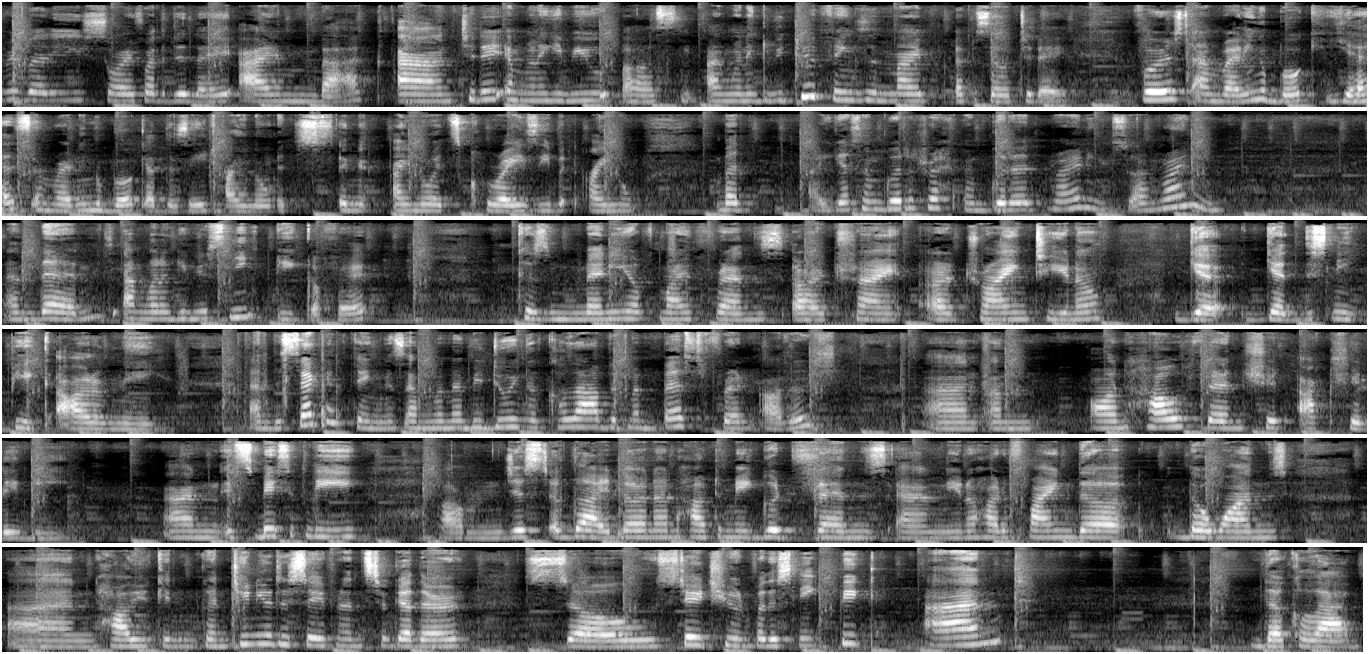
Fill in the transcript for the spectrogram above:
everybody. Sorry for the delay. I'm back, and today I'm gonna give you uh, I'm gonna give you two things in my episode today. First, I'm writing a book. Yes, I'm writing a book at this age. I know it's I know it's crazy, but I know, but I guess I'm good at I'm good at writing, so I'm writing. And then I'm gonna give you a sneak peek of it, because many of my friends are trying are trying to you know get get the sneak peek out of me. And the second thing is I'm gonna be doing a collab with my best friend Adarsh and um, on how friends should actually be. And it's basically um, just a guideline on how to make good friends and you know how to find the the ones and how you can continue to stay friends together. So stay tuned for the sneak peek and the collab.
